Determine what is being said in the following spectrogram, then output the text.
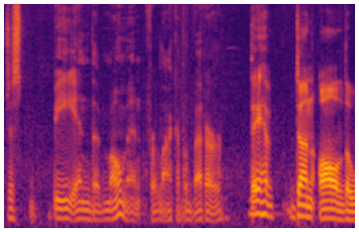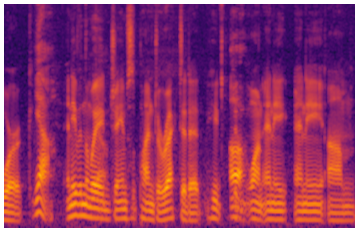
just be in the moment for lack of a better They have done all the work. Yeah. And even the way Yeah. James Lapine directed it, he didn't want any any. Um,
